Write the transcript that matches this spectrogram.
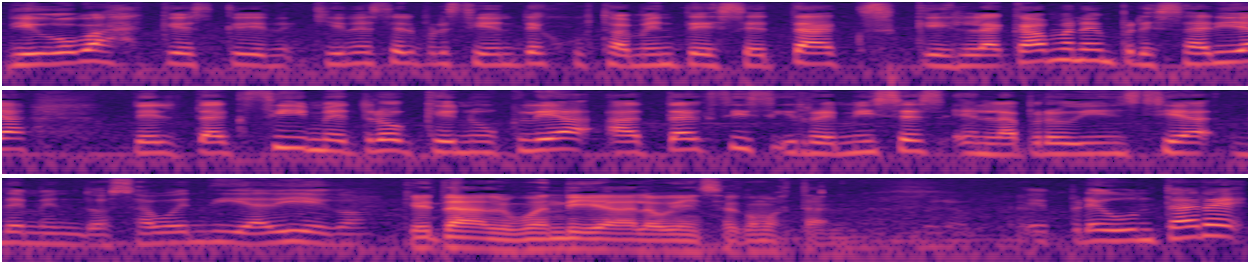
Diego Vázquez, quien es el presidente justamente de CETAX, que es la Cámara Empresaria del Taxímetro que nuclea a taxis y remises en la provincia de Mendoza. Buen día, Diego. ¿Qué tal? Buen día a la audiencia, ¿cómo están? Eh, preguntar,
